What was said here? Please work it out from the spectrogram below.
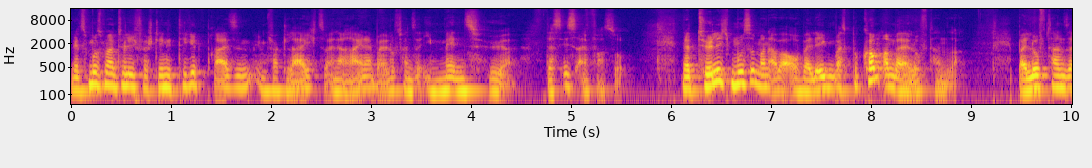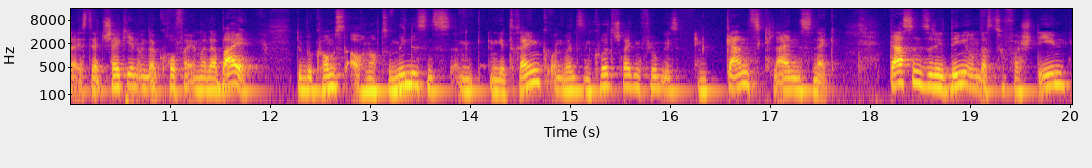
Und jetzt muss man natürlich verstehen, die Ticketpreise im Vergleich zu einer Reiner bei Lufthansa immens höher. Das ist einfach so. Natürlich muss man aber auch überlegen, was bekommt man bei der Lufthansa. Bei Lufthansa ist der Check-in und der Koffer immer dabei. Du bekommst auch noch zumindest ein Getränk und wenn es ein Kurzstreckenflug ist, einen ganz kleinen Snack. Das sind so die Dinge, um das zu verstehen,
